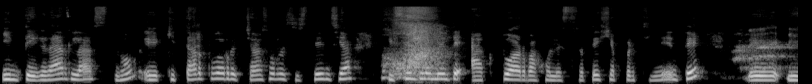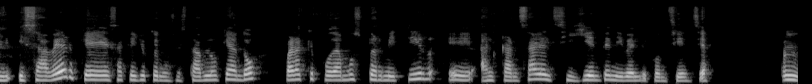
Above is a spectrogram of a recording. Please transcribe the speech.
integrarlas, ¿no? Eh, quitar todo rechazo, resistencia y simplemente actuar bajo la estrategia pertinente eh, y, y saber qué es aquello que nos está bloqueando para que podamos permitir eh, alcanzar el siguiente nivel de conciencia. Mm,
